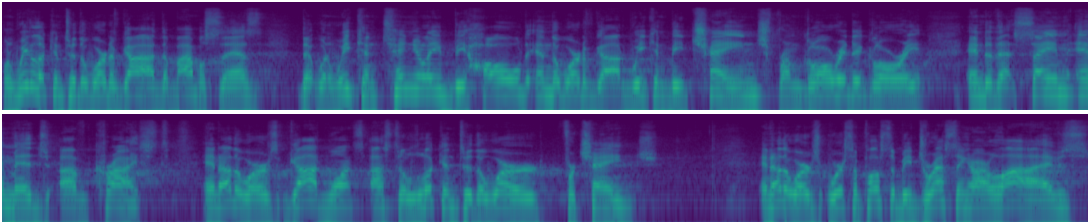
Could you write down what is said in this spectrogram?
When we look into the Word of God, the Bible says that when we continually behold in the Word of God, we can be changed from glory to glory into that same image of Christ. In other words, God wants us to look into the Word for change. In other words, we're supposed to be dressing our lives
